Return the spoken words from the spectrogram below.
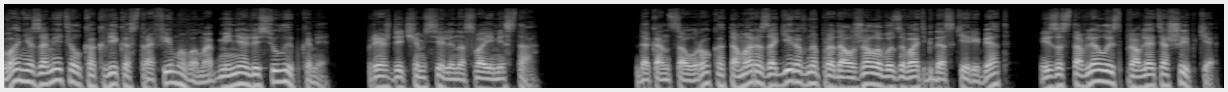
Ваня заметил, как Вика с Трофимовым обменялись улыбками, прежде чем сели на свои места. До конца урока Тамара Загировна продолжала вызывать к доске ребят и заставляла исправлять ошибки,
